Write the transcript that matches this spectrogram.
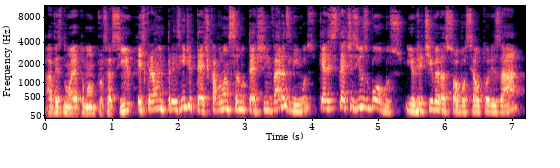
às vezes não é, tomando um processinho. Eles criaram uma empresinha de teste, ficava lançando testes em várias línguas, que eram esses testezinhos bobos. E o objetivo era só você autorizar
